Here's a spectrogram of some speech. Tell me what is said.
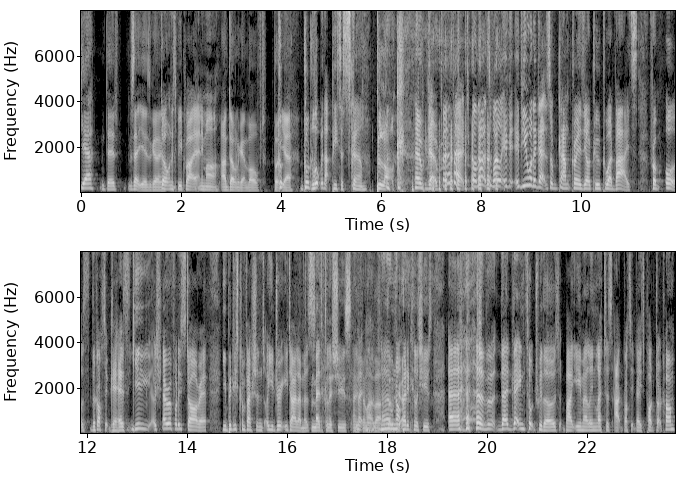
Yeah, I did. It was eight years ago. Don't want to speak about it anymore. I don't want to get involved. But Good, yeah, good luck with that piece of scum. block. There we go. Perfect. well, that's well. If, if you want to get some camp crazy or true to advice from us, the Gossip Gays, you share a funny story, your British confessions, or your dirty dilemmas. Medical issues, anything like that. No, Don't not forget. medical issues. Uh, then get in touch with us by emailing letters at gossipgayspod.com,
